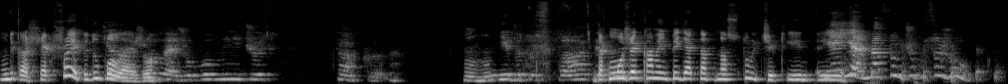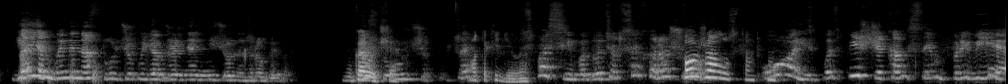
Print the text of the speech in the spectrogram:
Ну ти кажеш, якщо я піду Я полежу. полежу, бо мені щось так, Угу. нібито спати. Так може камінь підять на, на стульчик і. і... Ні, я на стульчику сажу. Я якби не на стульчику, я б вже нічого не зробила. Ну, На коротше, стульчику. Все. Спасибо, доця, все хорошо. Пожалуйста. Ой, подписчикам всім привіт.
